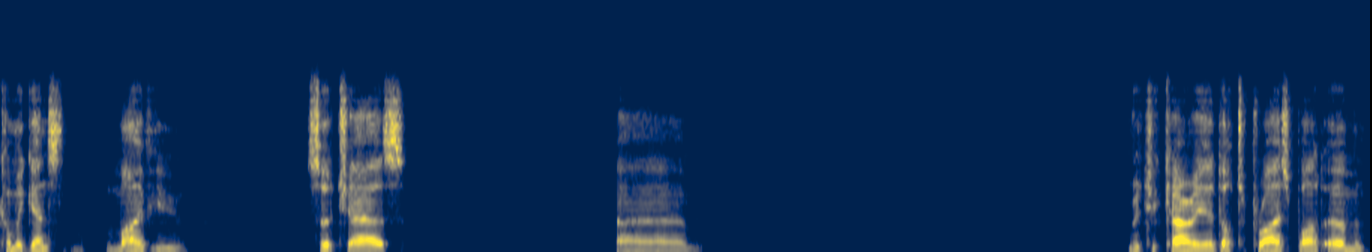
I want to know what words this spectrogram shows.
come against my view, such as um, Richard Carrier, Dr. Price, Bart Ehrman.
